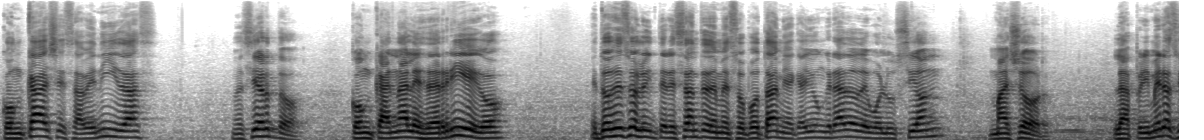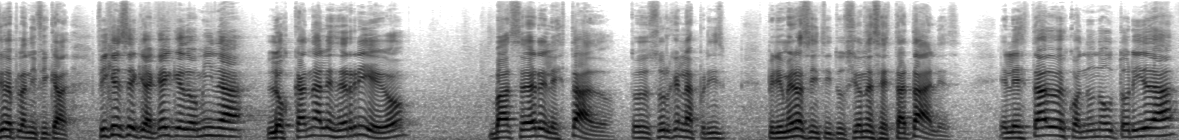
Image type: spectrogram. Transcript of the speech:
con calles, avenidas, ¿no es cierto? Con canales de riego. Entonces eso es lo interesante de Mesopotamia, que hay un grado de evolución mayor. Las primeras ciudades planificadas. Fíjense que aquel que domina los canales de riego va a ser el Estado. Entonces surgen las primeras instituciones estatales. El Estado es cuando una autoridad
